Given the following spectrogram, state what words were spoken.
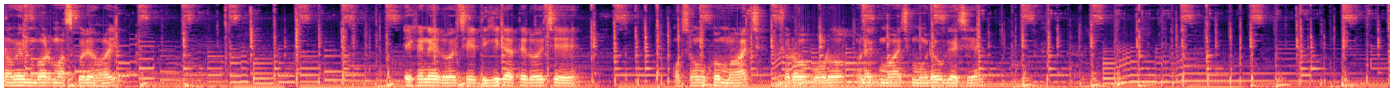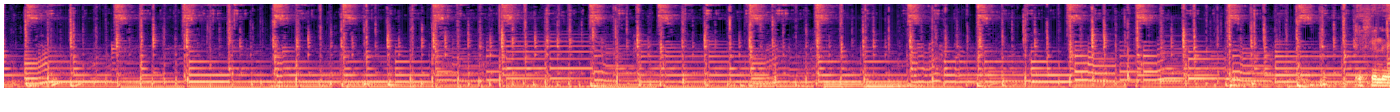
নভেম্বর মাস করে হয়। এখানে রয়েছে, দিঘিটাতে রয়েছে অসংখ্য মাছ, ছোট, বড় অনেক মাছ মরেও গেছে। এখানে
